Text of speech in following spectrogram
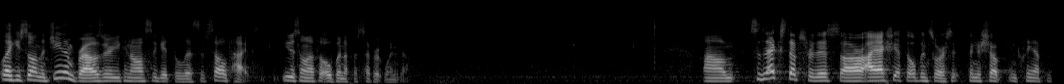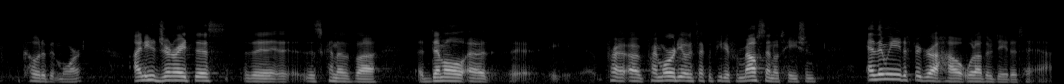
like you saw in the genome browser, you can also get the list of cell types. You just don't have to open up a separate window. Um, so the next steps for this are I actually have to open source it, finish up and clean up the code a bit more. I need to generate this, the, this kind of uh, demo, uh, uh, primordial encyclopedia for mouse annotations, and then we need to figure out how, what other data to add.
